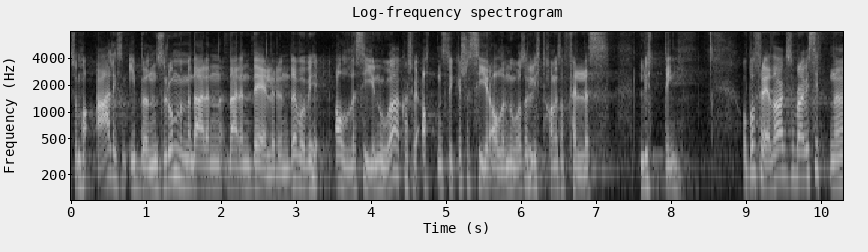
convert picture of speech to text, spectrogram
Som er liksom i bønnens rom, men det er, en, det er en delrunde hvor vi alle sier noe. Kanskje vi er 18 stykker, så sier alle noe, og så har vi sånn felles lytting. Og På fredag så ble vi sittende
